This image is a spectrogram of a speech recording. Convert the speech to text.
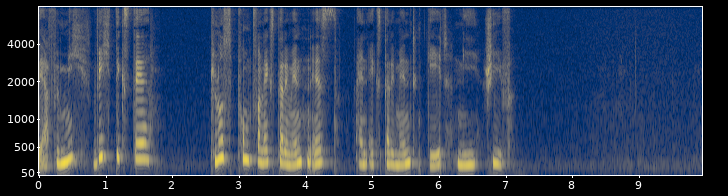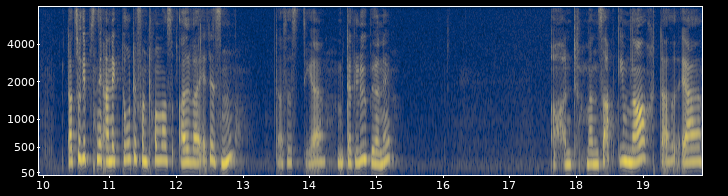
Der für mich wichtigste Pluspunkt von Experimenten ist, ein Experiment geht nie schief. Dazu gibt es eine Anekdote von Thomas Alva Edison. Das ist der mit der Glühbirne. Und man sagt ihm nach, dass er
